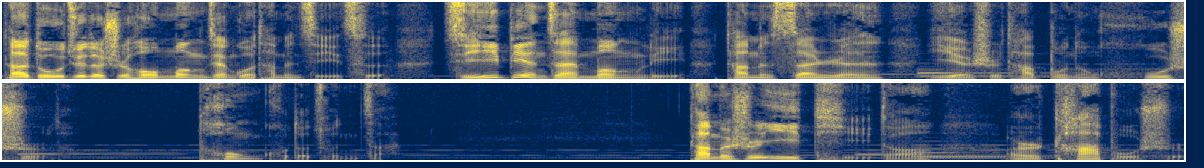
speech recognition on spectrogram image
他独居的时候梦见过他们几次，即便在梦里，他们三人也是他不能忽视的。痛苦的存在。他们是一体的，而他不是。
